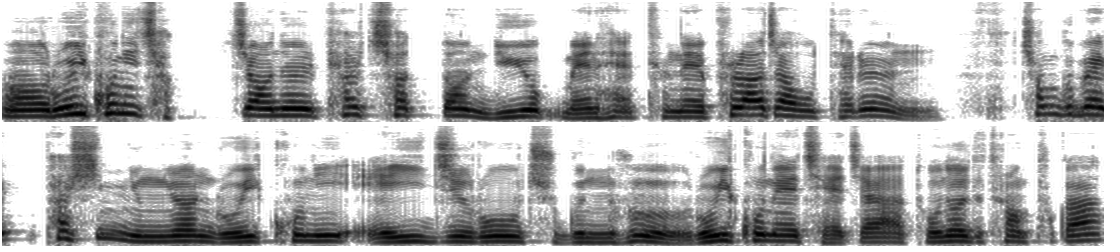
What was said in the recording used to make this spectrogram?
어, 로이콘이 작전을 펼쳤던 뉴욕 맨해튼의 플라자 호텔은 1986년 로이콘이 에이즈로 죽은 후 로이콘의 제자 도널드 트럼프가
